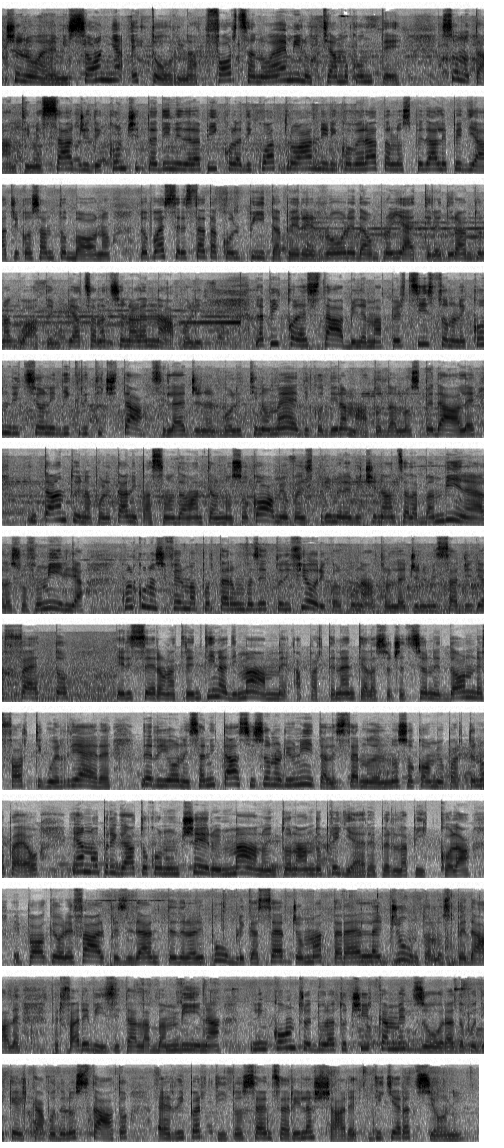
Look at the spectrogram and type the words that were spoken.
Dolce Noemi, sogna e torna. Forza Noemi, lottiamo con te. Sono tanti i messaggi dei concittadini della piccola di 4 anni ricoverata all'ospedale pediatrico Santo Bono dopo essere stata colpita per errore da un proiettile durante un agguato in Piazza Nazionale a Napoli. La piccola è stabile ma persistono le condizioni di criticità, si legge nel bollettino medico diramato dall'ospedale. Intanto i napoletani passano davanti al nosocomio per esprimere vicinanza alla bambina e alla sua famiglia. Qualcuno si ferma a portare un vasetto di fiori, qualcun altro legge i messaggi di affetto. Ieri sera una trentina di mamme appartenenti all'associazione Donne Forti Guerriere del Rione Sanità si sono riunite all'esterno del nosocomio partenopeo e hanno pregato con un cero in mano intonando preghiere per la piccola. E poche ore fa il Presidente della Repubblica Sergio Mattarella è giunto all'ospedale per fare visita alla bambina. L'incontro è durato circa mezz'ora, dopodiché il Capo dello Stato è ripartito senza rilasciare dichiarazioni.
